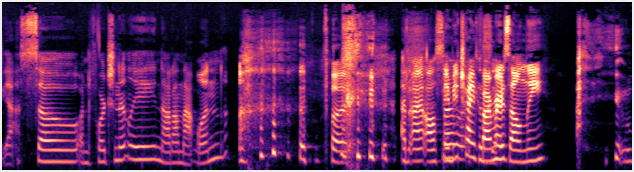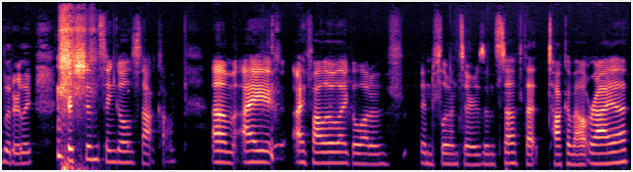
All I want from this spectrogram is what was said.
Yeah, so unfortunately, not on that one. but and I also Maybe try 'cause Farmers Only. literally christiansingles.com. Um I I follow like a lot of influencers and stuff that talk about Raya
